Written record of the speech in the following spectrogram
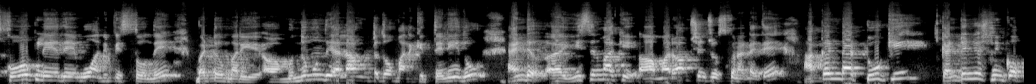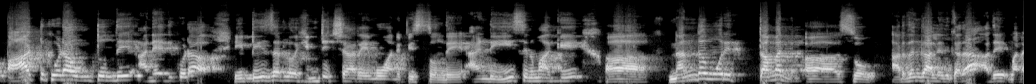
స్కోప్ లేదేమో అనిపిస్తుంది. బట్ మరి ముందు ముందు ఎలా ఉంటుందో మనకి తెలియదు అండ్ ఈ సినిమాకి మరో అంశం చూసుకున్నట్టయితే అఖండ టూ కి కంటిన్యూషన్ ఇంకో పార్ట్ కూడా ఉంటుంది అనేది కూడా ఈ టీజర్లో హింట్ ఇచ్చారేమో అనిపిస్తుంది. అండ్ ఈ సినిమాకి ఆ నందమూరి తమన్ సో అర్థం కాలేదు కదా? అదే మన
